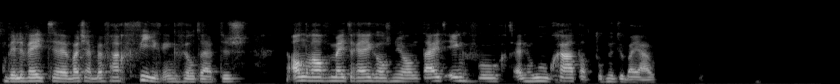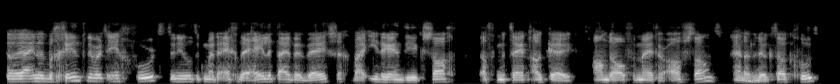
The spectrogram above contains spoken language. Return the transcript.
willen weten wat jij bij vraag 4 ingevuld hebt. Dus de anderhalve meter regel is nu al een tijd ingevoerd. En hoe gaat dat tot nu toe bij jou? Uh, ja, in het begin, toen werd ingevoerd, toen hield ik me er echt de hele tijd mee bezig. Bij iedereen die ik zag, dacht ik meteen, oké, anderhalve meter afstand. En dat lukt ook goed.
